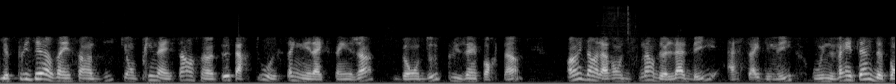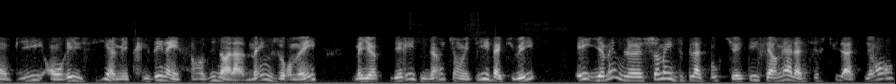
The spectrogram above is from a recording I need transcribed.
Il y a plusieurs incendies qui ont pris naissance un peu partout au Saguenay-Lac-Saint-Jean, dont deux plus importants. Un dans l'arrondissement de l'Abbé, à Saguenay, où une vingtaine de pompiers ont réussi à maîtriser l'incendie dans la même journée, mais il y a des résidents qui ont été évacués et il y a même le chemin du plateau qui a été fermé à la circulation.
